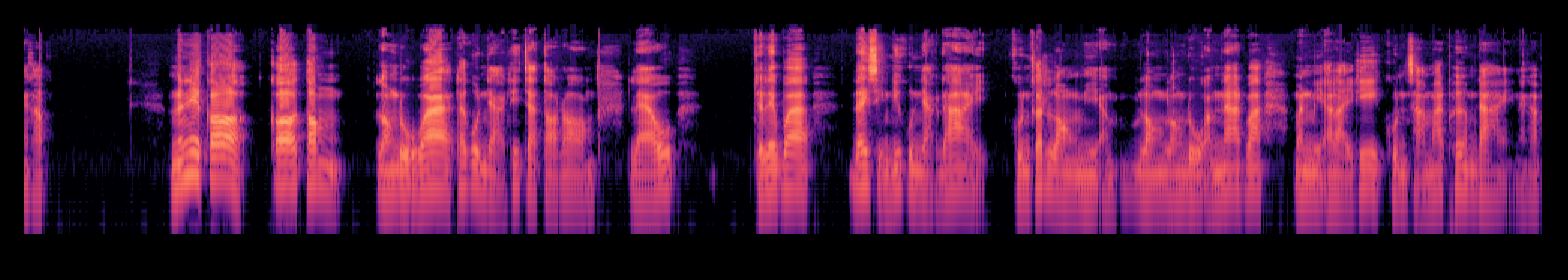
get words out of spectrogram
นะครับนั้นเนี่ยก็ก็ต้องลองดูว่าถ้าคุณอยากที่จะต่อรองแล้ว จะเรียกว่าได้สิ่งที่คุณอยากได้ คุณก็ลองมีลองลองดูอำนาจว่ามันมีอะไรที่คุณสามารถเพิ่มได้นะครับ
